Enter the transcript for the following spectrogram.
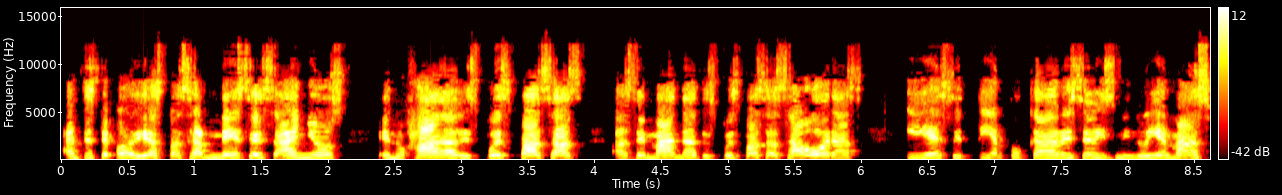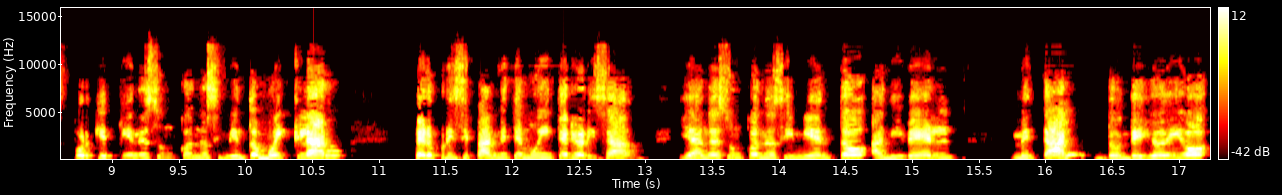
antes te podías pasar meses, años enojada, después pasas a semanas, después pasas a horas y ese tiempo cada vez se disminuye más porque tienes un conocimiento muy claro, pero principalmente muy interiorizado. Ya no es un conocimiento a nivel mental, donde yo digo,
